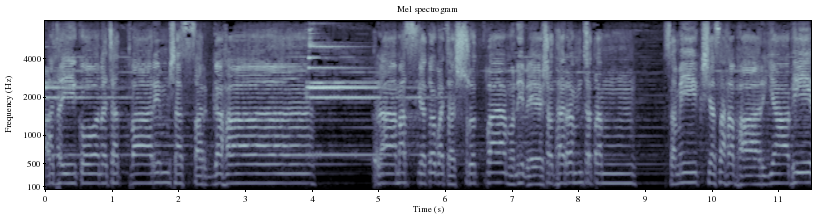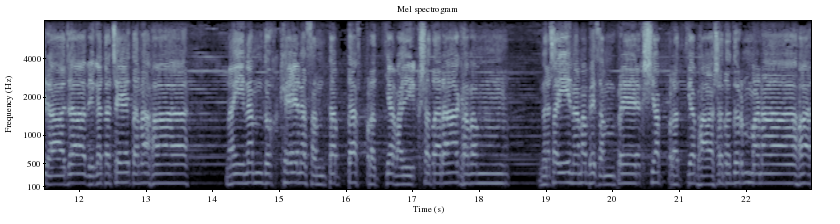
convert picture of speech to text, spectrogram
अथैकोनचत्वारिंशः सर्गः। रामस्य तु वचः श्रुत्वा मुनिवेशधरम् च तम्। समीक्ष्य सह भार्याभिराजा विगतचेतनः। नैनम् दुःखेन सन्तप्तः प्रत्यवैक्षत राघवम्। न चैनमभिसम्प्रेक्ष्य प्रत्यभाषत दुर्मणाः।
